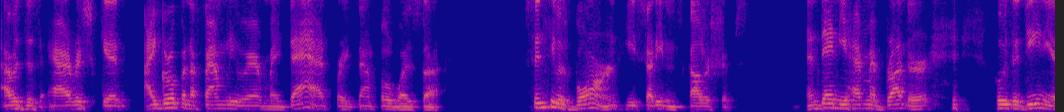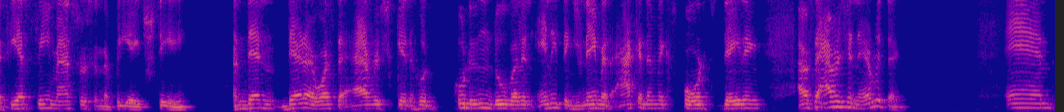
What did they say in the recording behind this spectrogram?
I was this average kid. I grew up in a family where my dad, for example, was, uh, since he was born, he studied in scholarships. And then you have my brother, who's a genius. He has three masters and a PhD. And then there I was, the average kid who who didn't do well in anything. You name it, academic, sports, dating. I was average in everything. And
